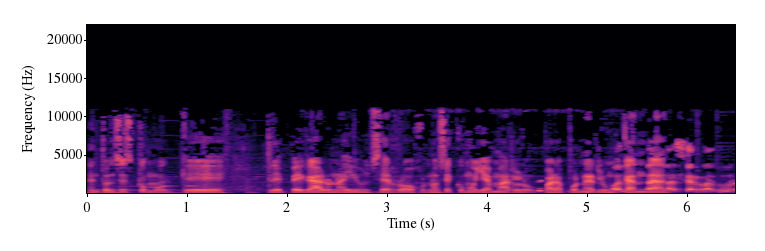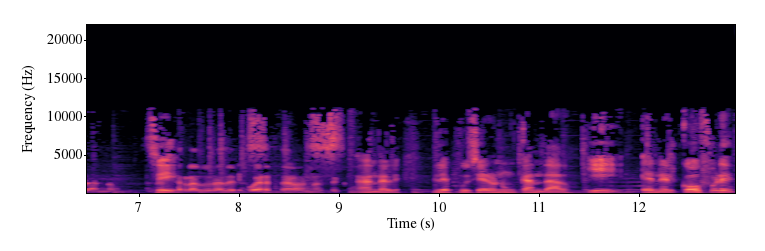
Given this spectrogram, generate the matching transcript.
entonces como que le pegaron ahí un cerrojo, no sé cómo llamarlo, para ponerle un candado. La, cerradura, ¿no? Sí. La cerradura de puerta o no sé cómo. Ándale, le pusieron un candado. Y en el cofre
